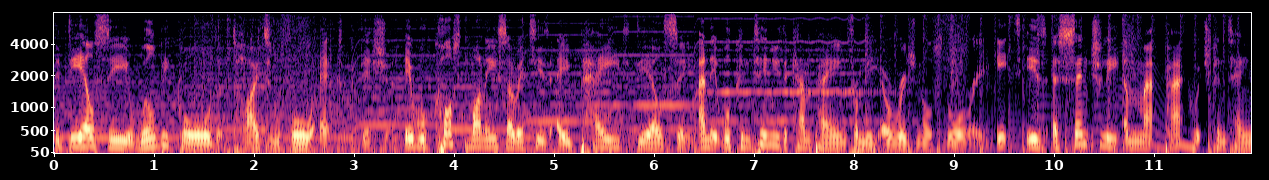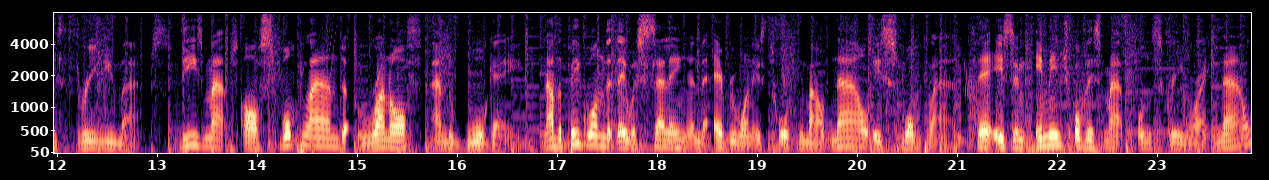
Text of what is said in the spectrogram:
The DLC will be called Titanfall Expedition. It will cost money, so it is a paid DLC, and it will continue the campaign from the original story. It is essentially a map pack which contains three new maps. These maps are Swampland, Runoff, and Wargame. Now, the big one that they were selling and that everyone is talking about now is Swampland. There is an image of this map on screen right now,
